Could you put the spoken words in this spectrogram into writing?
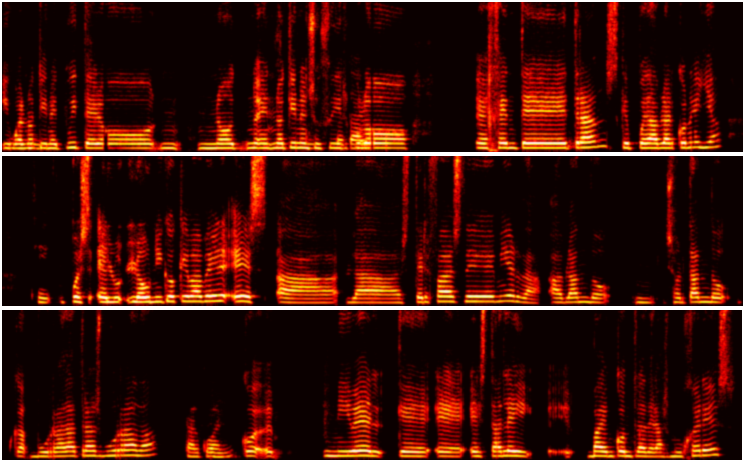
igual no tiene Twitter o no, no, no tiene en su círculo eh, gente trans que pueda hablar con ella, Sí, pues el- lo único que va a ver es a las terfas de mierda hablando, mm, soltando burrada tras burrada, tal cual. eh, nivel que eh, esta ley eh, va en contra de las mujeres.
